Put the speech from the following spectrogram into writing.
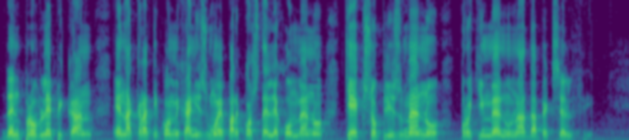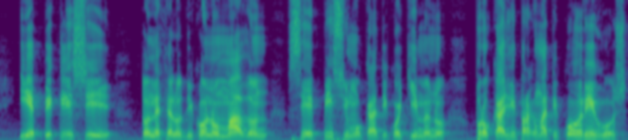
Δεν προβλέπει καν ένα κρατικό μηχανισμό επαρκώς τελεχωμένο και εξοπλισμένο προκειμένου να ανταπεξέλθει. Η επίκληση των εθελοντικών ομάδων σε επίσημο κρατικό κείμενο προκαλεί πραγματικό ρίγος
